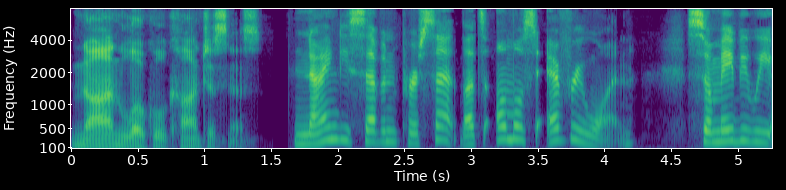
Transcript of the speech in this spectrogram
non-local consciousness. 97%. That's almost everyone. So maybe we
